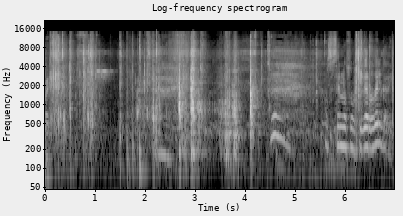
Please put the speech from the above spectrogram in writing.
parece. Vamos a hacernos un cigarro delgadito.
